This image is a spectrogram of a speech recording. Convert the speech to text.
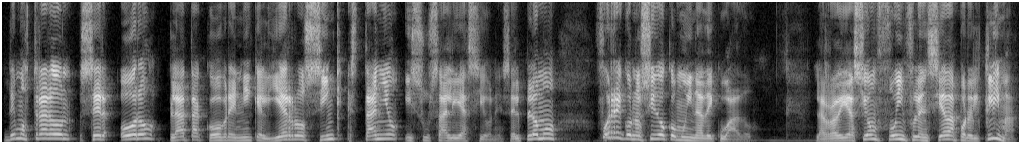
demostraron ser oro, plata, cobre, níquel, hierro, zinc, estaño y sus aleaciones. El plomo fue reconocido como inadecuado. La radiación fue influenciada por el clima,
